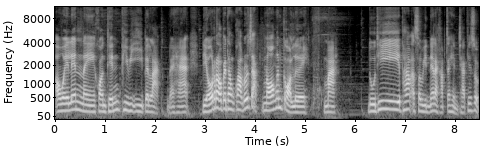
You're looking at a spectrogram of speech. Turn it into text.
เอาไว้เล่นในคอนเทนต์ PVE เป็นหลักนะฮะเดี๋ยวเราไปทำความรู้จักน้องกันก่อนเลยมา ดูที่ภาพอัศวินเนี่ยแหละครับ จะเห็นชัดที่สุด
